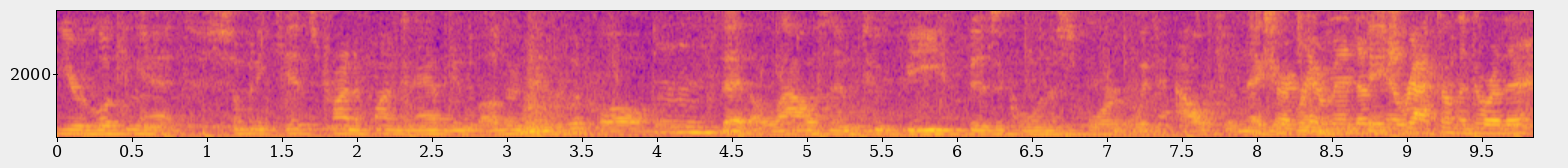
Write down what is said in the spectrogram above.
you're looking at so many kids trying to find an avenue other than football that allows them to be physical in a sport without the Make sure our negative cameraman doesn't get racked on the door there.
